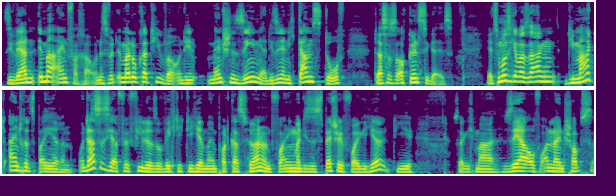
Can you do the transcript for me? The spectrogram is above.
sie werden immer einfacher und es wird immer lukrativer und die Menschen sehen ja, die sind ja nicht ganz doof, dass es auch günstiger ist. Jetzt muss ich aber sagen, die Markteintrittsbarrieren, und das ist ja für viele so wichtig, die hier meinen Podcast hören und vor allen Dingen mal diese Special-Folge hier, die, sag ich mal, sehr auf Online-Shops,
